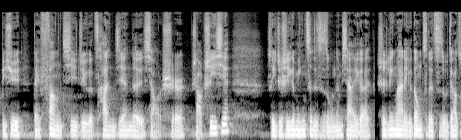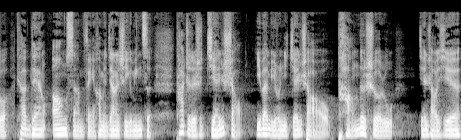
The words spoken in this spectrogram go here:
必须得放弃这个餐间的小吃，少吃一些。所以这是一个名词的词组。那么下一个是另外的一个动词的词组，叫做 cut down on something，后面加的是一个名词，它指的是减少。一般比如说你减少糖的摄入，减少一些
